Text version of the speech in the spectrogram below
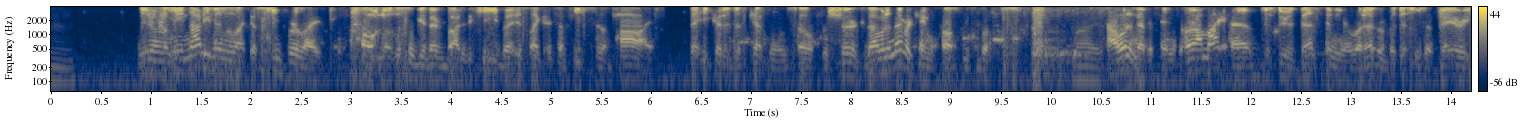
Mm. You know what I mean? Not even like a super like, oh no, this will give everybody the key, but it's like it's a piece of the pie that he could have just kept to himself for sure. Because I would have never came across these books. Right. I would have never came, or I might have just due to destiny or whatever. But this was a very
